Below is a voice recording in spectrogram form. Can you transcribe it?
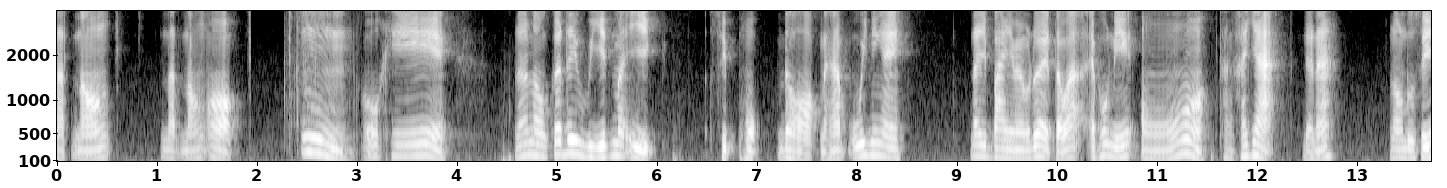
ตัดน้อง ตัดน้องออก อืม โอเค แล้วเราก็ได้วีดมาอีก16ดอกนะครับ อุ้ยนี่ไง ได้ใบมาด้วย แต่ว่าไอ้พวกนี้ อ๋อถังขยะ เดี๋ยวนะ ลองดูซิ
